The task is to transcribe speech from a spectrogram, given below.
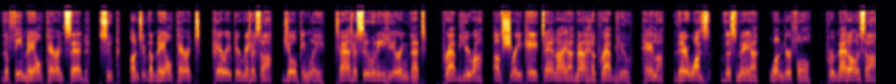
the female parrot said, suk, unto the male parrot, kari piritasa, ah, jokingly, tata suni hearing that, Prabhura, of Sri Caitanya Mahaprabhu, Hela, there was, Vismaya, wonderful, Pramadalasa, ah,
